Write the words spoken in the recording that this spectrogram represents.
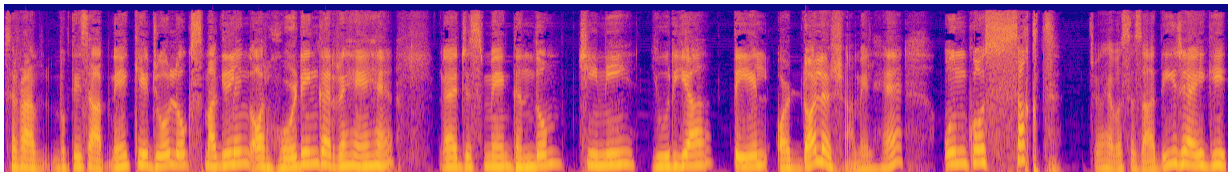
सरफराज मुफ्ती साहब ने, कि जो लोग स्मगलिंग और होर्डिंग कर रहे हैं जिसमें गंदम, चीनी, यूरिया, तेल और डॉलर शामिल हैं, उनको सख्त जो है, वो सजा दी जाएगी।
